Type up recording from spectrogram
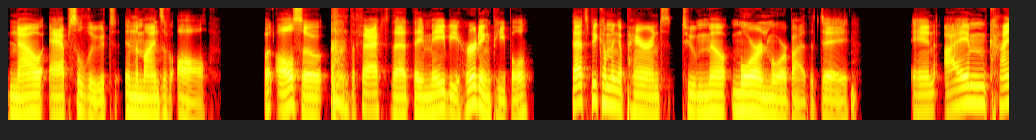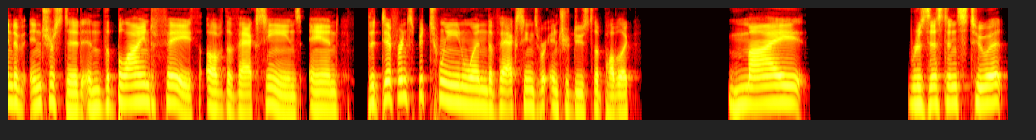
now absolute in the minds of all. But also the fact that they may be hurting people, that's becoming apparent to mo- more and more by the day. And I'm kind of interested in the blind faith of the vaccines and the difference between when the vaccines were introduced to the public my resistance to it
